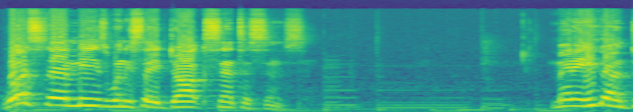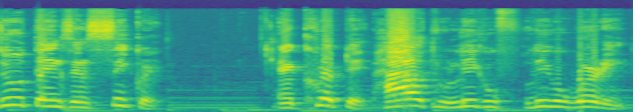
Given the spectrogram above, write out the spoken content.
What's that means when he say dark sentences? Meaning he gonna do things in secret, encrypted. How through legal legal wording.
